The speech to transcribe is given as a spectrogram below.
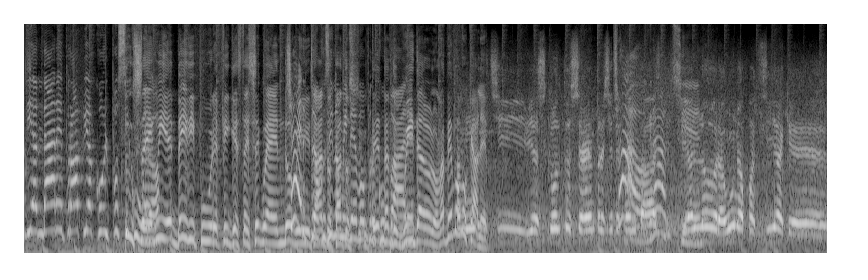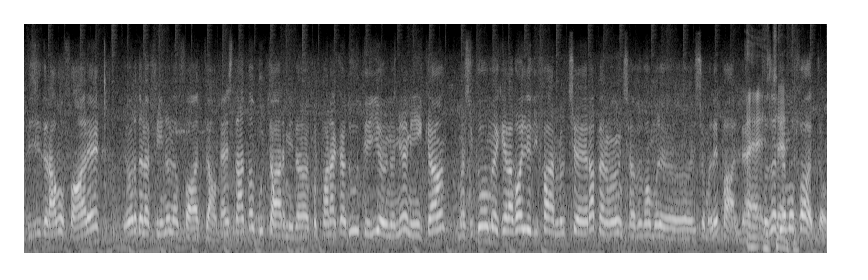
di andare proprio a colpo Tu sicuro. segui e bevi pure finché stai seguendo. Certo, quindi tanto, così non mi tanto- devo tanto preoccupare. guidano loro. Abbiamo un vocale. Amici, vi ascolto sempre, siete Ciao, fantastici. grazie. Allora, una pazzia che desideravo fare e ora alla fine l'ho fatta. È stato a buttarmi da, col paracadute io e una mia amica, ma siccome che la voglia di farlo c'era, però non avevamo le, insomma, le palle. Eh, Cosa certo. abbiamo fatto?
